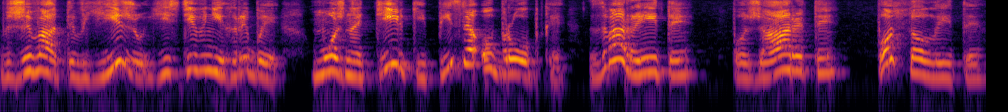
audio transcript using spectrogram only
Вживати в їжу їстівні гриби можна тільки після обробки зварити, пожарити, посолити.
